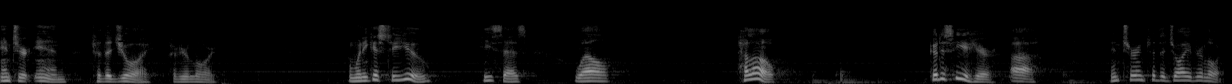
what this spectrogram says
Enter in to the joy of your Lord. And when he gets to you, he says, Well, hello. Good to see you here. Uh, enter into the joy of your Lord.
